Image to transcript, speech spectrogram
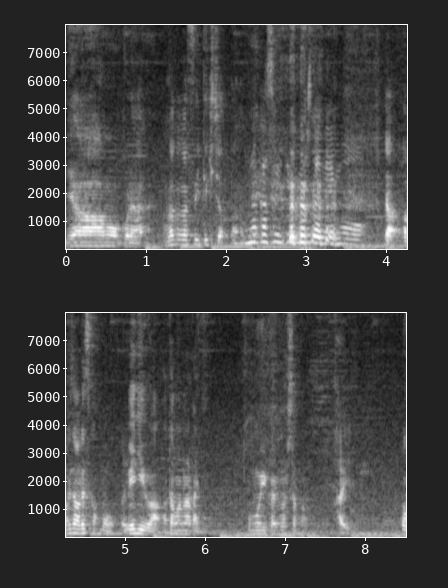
いやーもうこれお腹が空いてきちゃったのおで腹空いてきましたね もじゃあ安倍さんあれですか？もうはいメニューは頭の中に思い浮かびましたか？はい。あう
